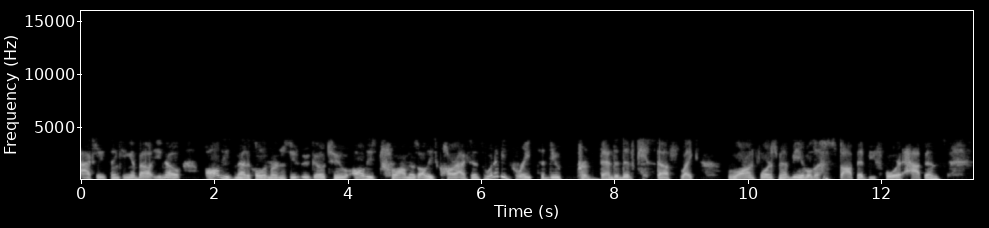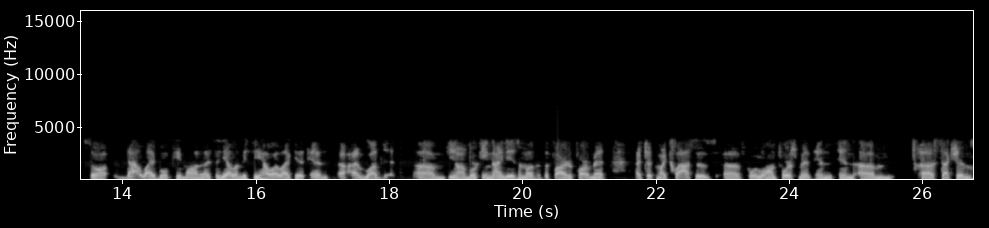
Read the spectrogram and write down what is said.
actually thinking about, you know, all these medical emergencies we go to, all these traumas, all these car accidents. Wouldn't it be great to do preventative stuff like law enforcement, be able to stop it before it happens? So that light bulb came on, and I said, "Yeah, let me see how I like it," and uh, I loved it. Um, you know, I'm working nine days a month at the fire department. I took my classes uh, for law enforcement in in um, uh, sections.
